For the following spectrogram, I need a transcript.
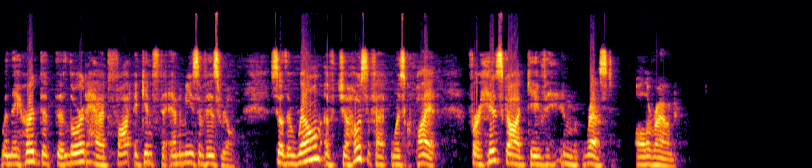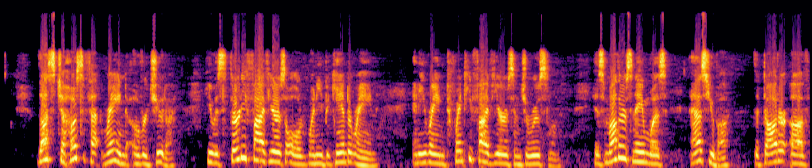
when they heard that the Lord had fought against the enemies of Israel. So the realm of Jehoshaphat was quiet for his God gave him rest all around. Thus Jehoshaphat reigned over Judah. He was 35 years old when he began to reign, and he reigned 25 years in Jerusalem. His mother's name was Azubah, the daughter of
